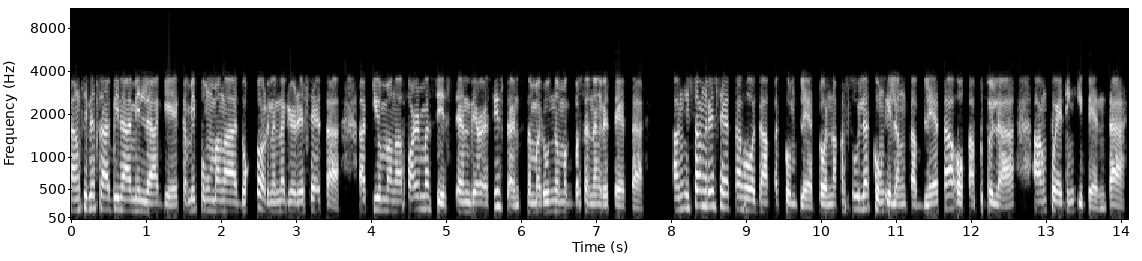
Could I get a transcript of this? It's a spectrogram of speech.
Ang sinasabi namin lagi, kami pong mga doktor na nagreseta at yung mga pharmacist and their assistants na marunong magbasa ng reseta, ang isang reseta ho dapat kompleto, nakasulat kung ilang tableta o kapsula ang pwedeng ibenta.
